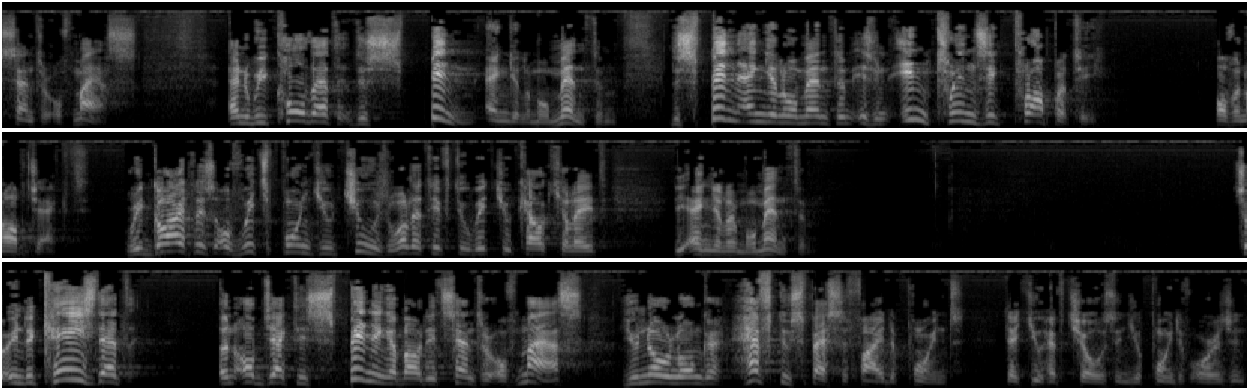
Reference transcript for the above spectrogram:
center of mass. And we call that the spin angular momentum. The spin angular momentum is an intrinsic property of an object, regardless of which point you choose relative to which you calculate the angular momentum. So in the case that an object is spinning about its center of mass, you no longer have to specify the point that you have chosen, your point of origin.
